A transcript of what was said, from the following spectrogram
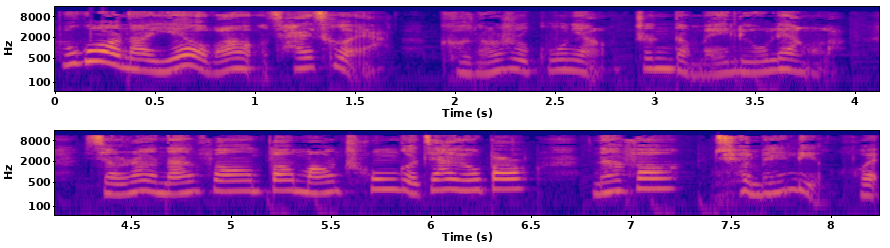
不过呢，也有网友猜测呀，可能是姑娘真的没流量了，想让男方帮忙充个加油包，男方却没领会。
